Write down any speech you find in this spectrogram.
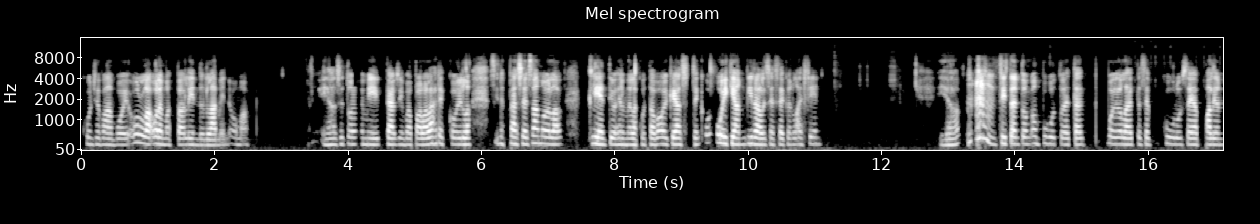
kuin se vaan voi olla, olematta Linden Lamin oma. Ja se toimii täysin vapaalla lähdekoilla. Sinne pääsee samoilla klienttiohjelmilla kuin oikeasti, oikean virallisen Second Lifein. Ja siis nyt on, on puhuttu, että voi olla, että se kuuluisa ja paljon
